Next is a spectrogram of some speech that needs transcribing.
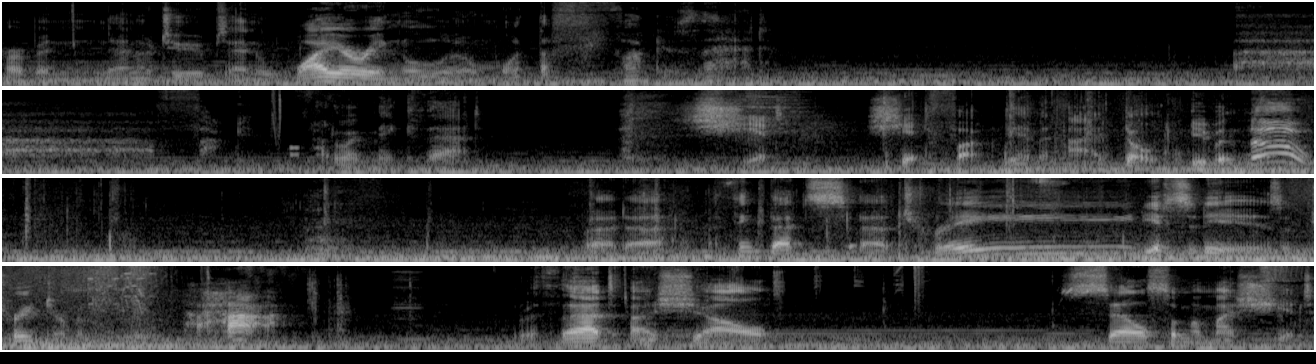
carbon nanotubes, and wiring loom. What the fuck is that? Ah, fuck. How do I make that? Shit. Shit, fuck, damn it. I don't even know! But, uh, think that's a trade... Yes, it is. A trade terminal. Haha! With that, I shall sell some of my shit.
